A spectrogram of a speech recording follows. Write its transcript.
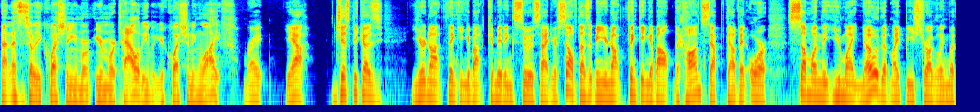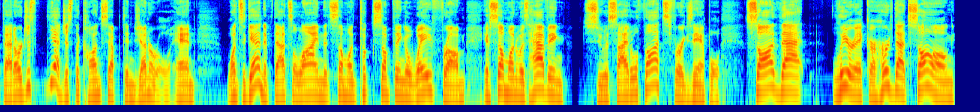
not necessarily questioning your, your mortality, but you're questioning life. Right? Yeah. Just because you're not thinking about committing suicide yourself doesn't mean you're not thinking about the concept of it or someone that you might know that might be struggling with that or just yeah just the concept in general and once again, if that's a line that someone took something away from, if someone was having suicidal thoughts, for example, saw that lyric or heard that song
